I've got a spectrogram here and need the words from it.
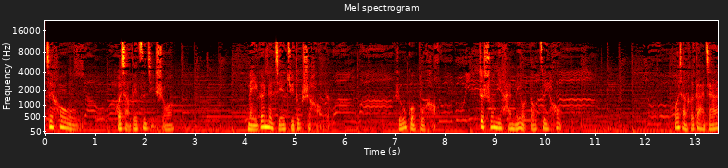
最后，我想对自己说：每个人的结局都是好的。如果不好，这说明还没有到最后。我想和大家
